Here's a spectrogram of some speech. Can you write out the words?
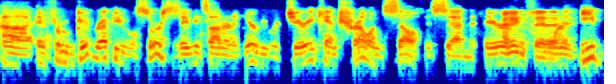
uh, and from good reputable sources, I even saw it on an interview where Jerry Cantrell himself has said that they're I didn't say one that. of the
